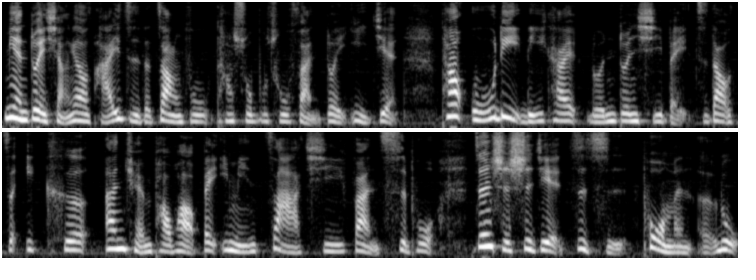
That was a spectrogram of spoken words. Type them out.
面对想要孩子的丈夫，她说不出反对意见。她无力离开伦敦西北，直到这一颗安全泡泡被一名诈欺犯刺破，真实世界自此破门而入。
